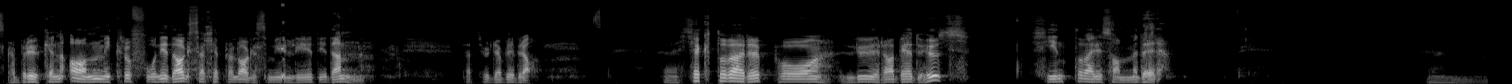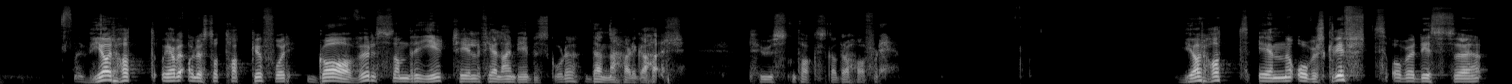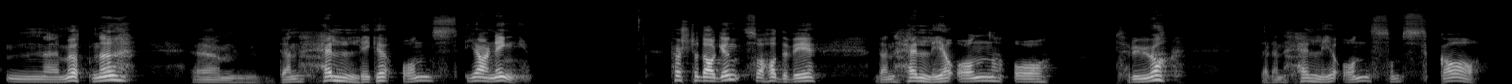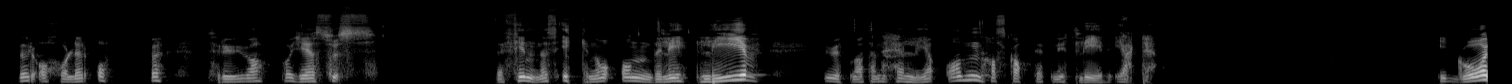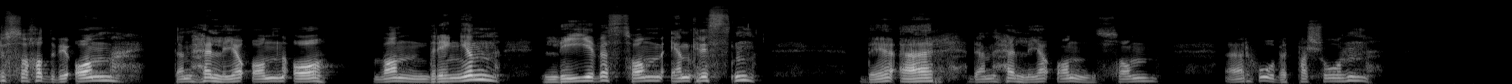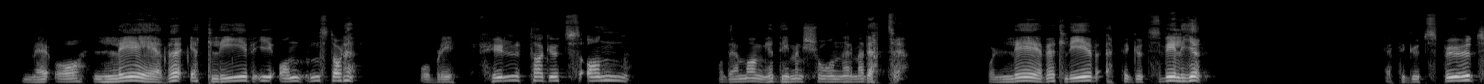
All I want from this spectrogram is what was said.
skal bruke en annen mikrofon i dag, så jeg slipper å lage så mye lyd i den. Jeg tror det blir bra. Eh, kjekt å være på Lura bedehus. Fint å være sammen med dere. Eh, vi har hatt, og Jeg har lyst til å takke for gaver som dere gir til Fjellheim bibelskole denne helga her. Tusen takk skal dere ha for det. Vi har hatt en overskrift over disse mm, møtene. Um, Den hellige ånds gjerning. Første dagen så hadde vi Den hellige ånd og trua. Det er Den hellige ånd som skaper og holder oppe trua på Jesus. Det finnes ikke noe åndelig liv uten at Den hellige ånd har skapt et nytt liv i hjertet. I går så hadde vi om Den hellige ånd og vandringen. Livet som en kristen. Det er Den hellige ånd som er hovedpersonen med å leve et liv i ånden, står det. Å bli fylt av Guds ånd. Og det er mange dimensjoner med dette. Å leve et liv etter Guds vilje etter Guds bud.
